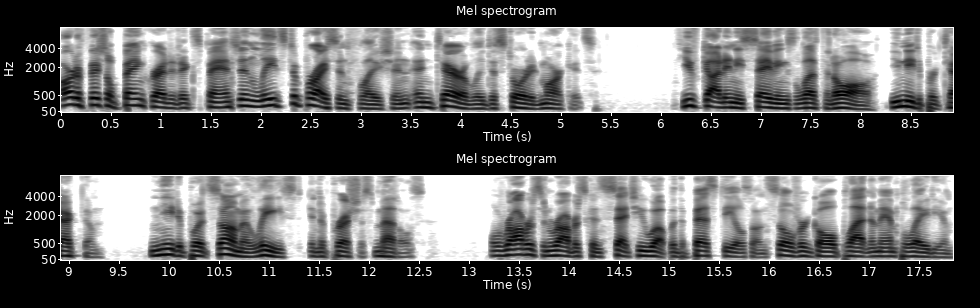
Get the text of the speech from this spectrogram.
Artificial bank credit expansion leads to price inflation and terribly distorted markets. If you've got any savings left at all, you need to protect them. You need to put some, at least, into precious metals. Well, Roberts and Roberts can set you up with the best deals on silver, gold, platinum, and palladium,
